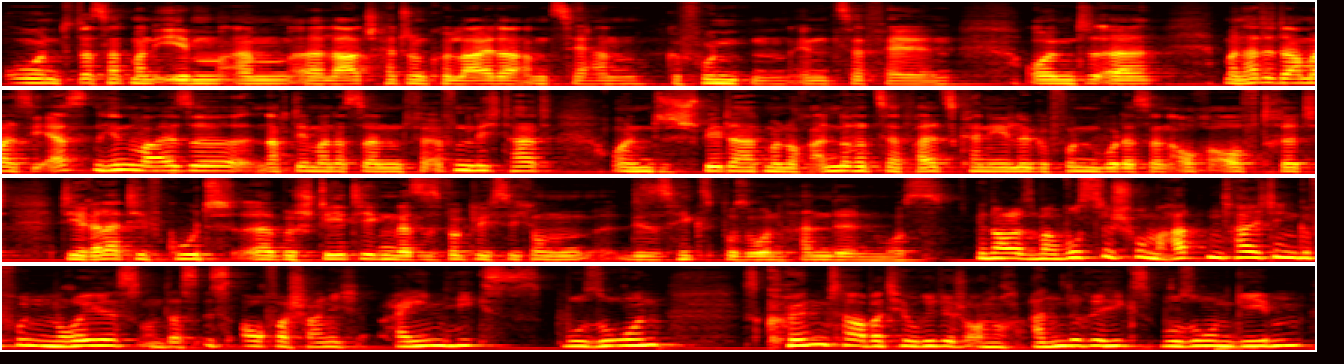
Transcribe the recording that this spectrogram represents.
Und das hat man eben am äh, Large Hadron Collider am CERN gefunden in Zerfällen. Und äh, man hatte damals die ersten Hinweise, nachdem man das dann veröffentlicht hat. Und später hat man noch andere Zerfallskanäle gefunden, wo das dann auch auftritt, die relativ gut äh, bestätigen, dass es wirklich sich um dieses Higgs-Boson handeln muss. Genau, also man wusste schon, man hat ein Teilchen gefunden, neues. Und das ist auch wahrscheinlich ein Higgs-Boson. Es könnte aber theoretisch auch noch andere Higgs-Bosonen geben.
